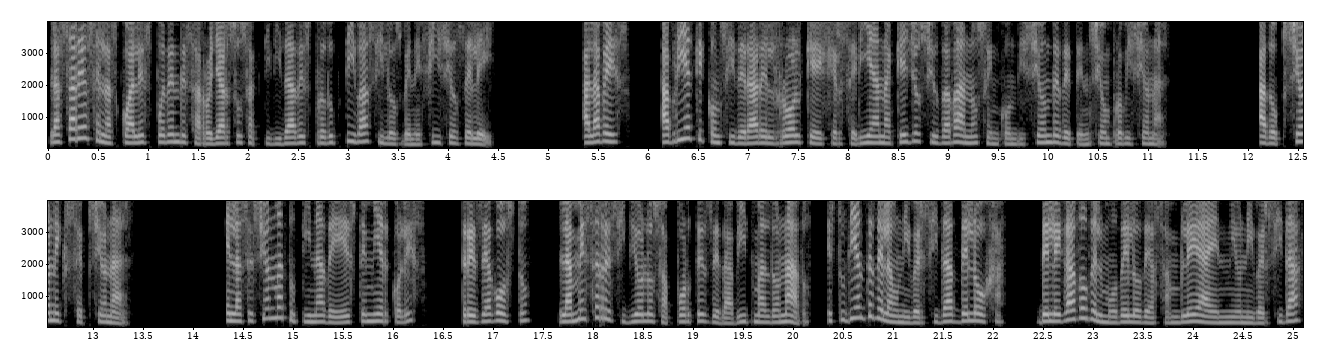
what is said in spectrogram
las áreas en las cuales pueden desarrollar sus actividades productivas y los beneficios de ley. A la vez, habría que considerar el rol que ejercerían aquellos ciudadanos en condición de detención provisional. Adopción excepcional. En la sesión matutina de este miércoles, 3 de agosto, la mesa recibió los aportes de David Maldonado, estudiante de la Universidad de Loja, delegado del modelo de asamblea en mi universidad,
